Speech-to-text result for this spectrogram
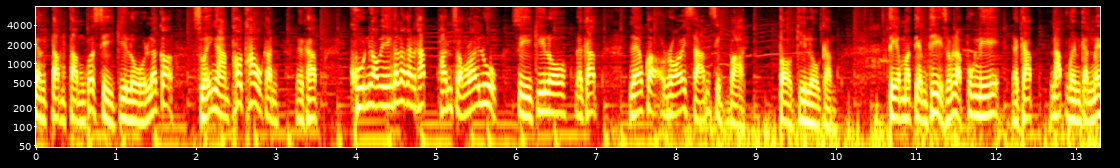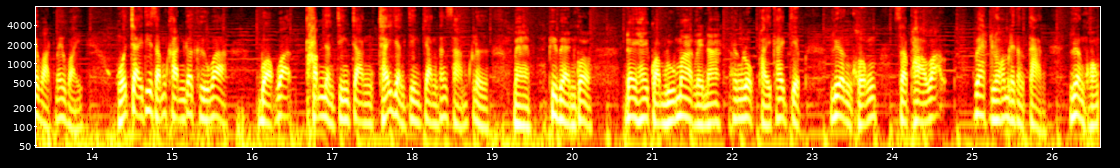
อย่างต่ำๆก็ 4 กิโล แล้วก็สวยงามเท่าๆกันนะครับคูณเอาเองก็แล้วกันครับ 1,200 ลูก 4 กิโลนะครับแล้วก็ 130 บาทต่อกิโลกรัม เตรียมมาเต็มที่สำหรับพรุ่งนี้นะครับนับเงินกันไม่หวัดไม่ไหว หัวใจที่สำคัญก็คือว่าบอกว่าทำอย่างจริงจัง ใช้อย่างจริงจังทั้ง 3 เกลอแม่พี่แวนก็ได้ให้ความรู้มากเลยนะ ทั้งโรคภัยไข้เจ็บเรื่องของ สภาวะแวดล้อมอะไรต่างๆ เรื่องของ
